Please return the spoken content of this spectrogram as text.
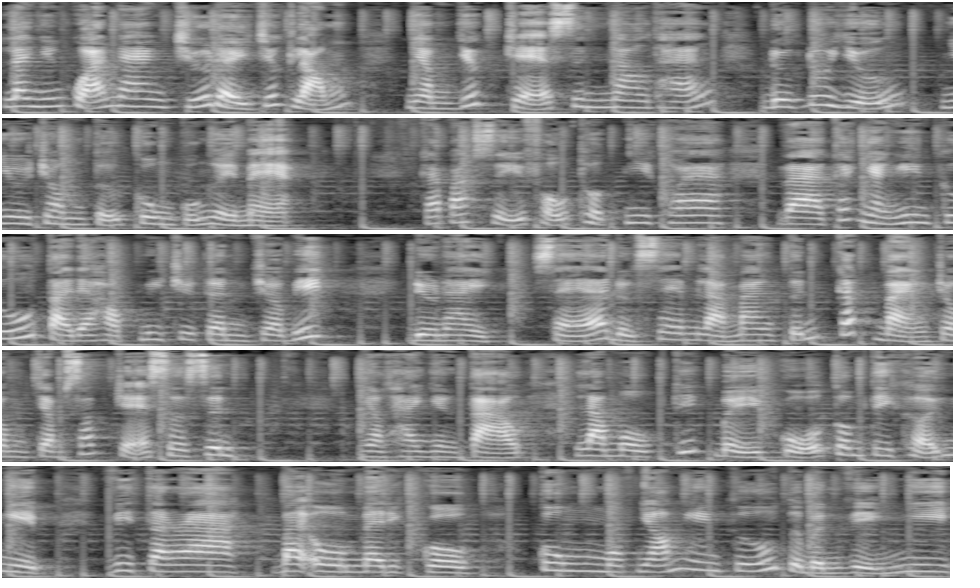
là những quả nang chứa đầy chất lỏng nhằm giúp trẻ sinh non tháng được nuôi dưỡng như trong tử cung của người mẹ. Các bác sĩ phẫu thuật nhi khoa và các nhà nghiên cứu tại Đại học Michigan cho biết, điều này sẽ được xem là mang tính cách mạng trong chăm sóc trẻ sơ sinh. Nhau thai nhân tạo là một thiết bị của công ty khởi nghiệp Vitara Biomedical cùng một nhóm nghiên cứu từ Bệnh viện Nhi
